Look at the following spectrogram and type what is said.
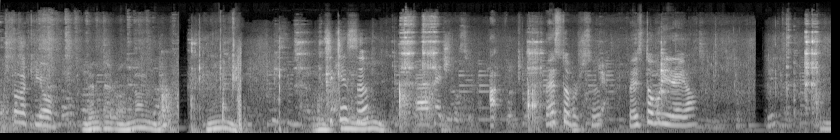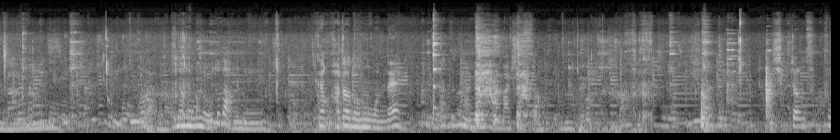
오빠가 귀여워. 냄새가 안 나는데? 음. 치킨 스? 음. 아, 베스터블 스? 베스터블이래요. 그냥 먹는 것도 나오네 그냥 가져 놓는 건데. 따뜻하면 다 맛있어 식전 스프.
